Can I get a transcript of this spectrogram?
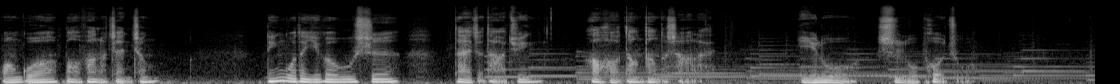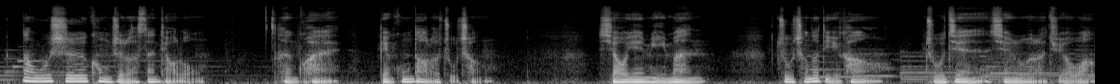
王国爆发了战争，邻国的一个巫师带着大军浩浩荡荡的杀来，一路势如破竹。那巫师控制了三条龙，很快便攻到了主城，硝烟弥漫，主城的抵抗逐渐陷入了绝望。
